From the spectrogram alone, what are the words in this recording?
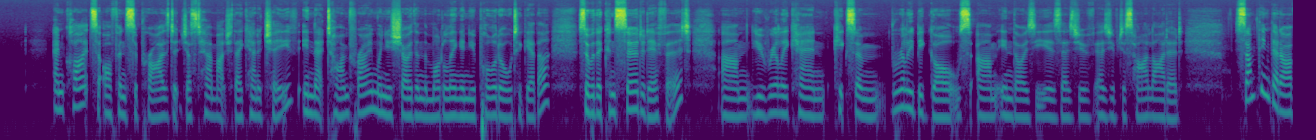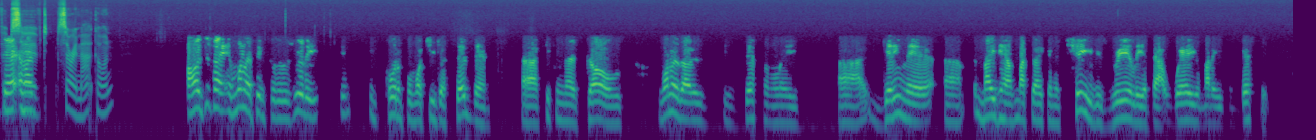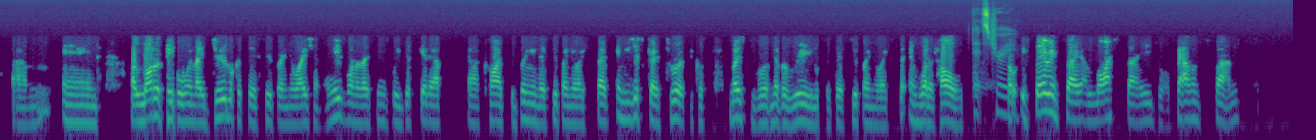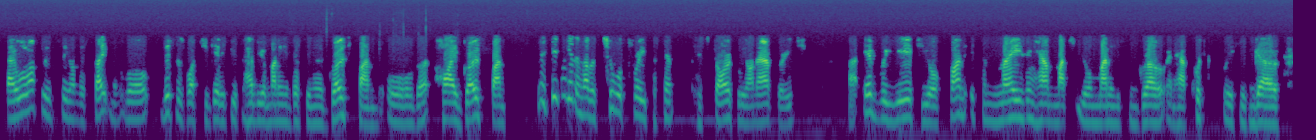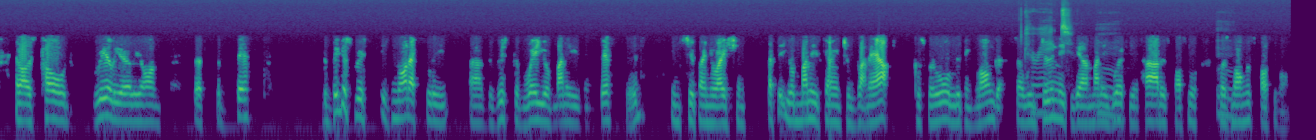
And clients are often surprised at just how much they can achieve in that time frame when you show them the modelling and you pull it all together. So with a concerted effort, um, you really can kick some really big goals um, in those years, as you've as you've just highlighted. Something that I've yeah, observed. I, sorry, Mark, go on. I was just saying, and one of the things that was really important from what you just said, then uh, kicking those goals. One of those is definitely uh, getting there, uh, maybe how much they can achieve is really about where your money is invested. Um, and a lot of people, when they do look at their superannuation, and it is one of those things we just get our, our clients to bring in their superannuation stats, and you just go through it because most people have never really looked at their superannuation and what it holds. That's true. So if they're in, say, a life stage or balanced fund, they will often see on the statement, well, this is what you get if you have your money invested in a growth fund or the high growth fund if you can get another two or three percent historically on average uh, every year to your fund, it's amazing how much your money can grow and how quickly you can go. And I was told really early on that the best, the biggest risk is not actually uh, the risk of where your money is invested in superannuation, but that your money is going to run out because we're all living longer. So Correct. we do need to get our money mm. working as hard as possible for mm. as long as possible.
